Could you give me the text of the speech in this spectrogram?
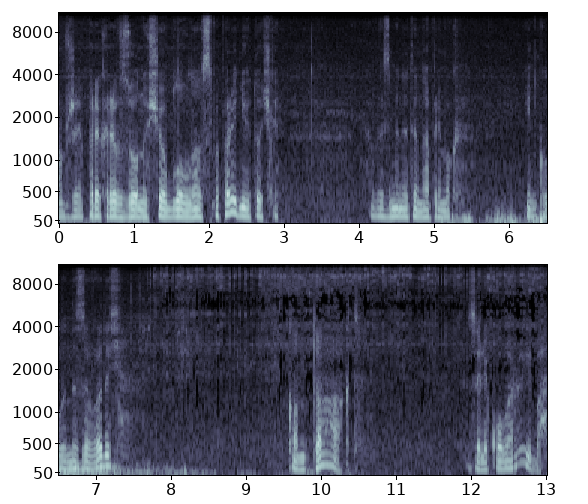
Там вже перекрив зону, що обловлено з попередньої точки. Але змінити напрямок інколи не завадить. Контакт. Залікова риба.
